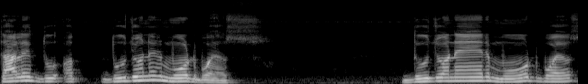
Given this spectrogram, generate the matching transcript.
তাহলে দুজনের মোট বয়স। দুজনের মোট বয়স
